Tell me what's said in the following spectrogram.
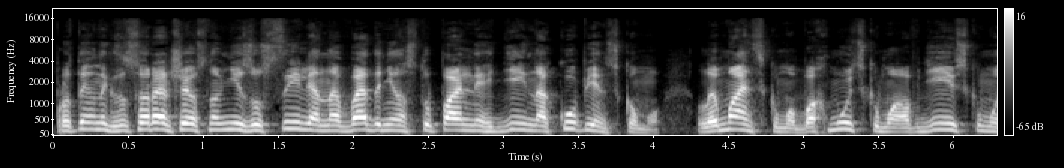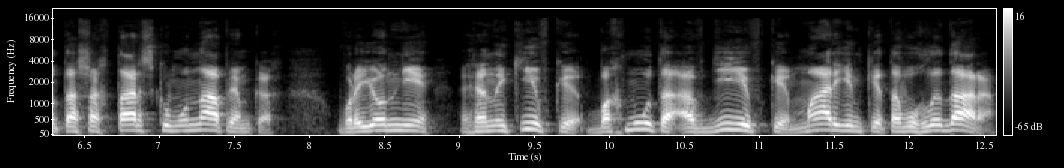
Противник зосереджує основні зусилля на веденні наступальних дій на Куп'янському, Лиманському, Бахмутському, Авдіївському та Шахтарському напрямках в районі Гряниківки, Бахмута, Авдіївки, Мар'їнки та Вугледара.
